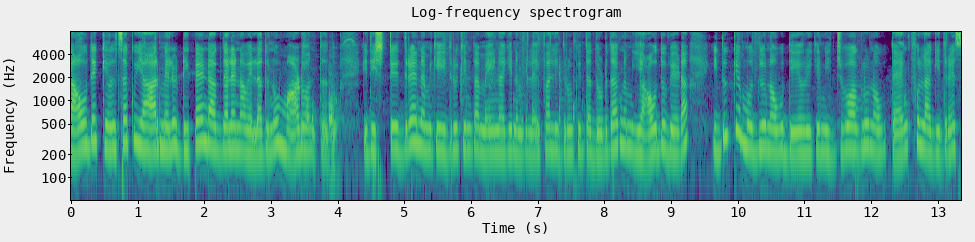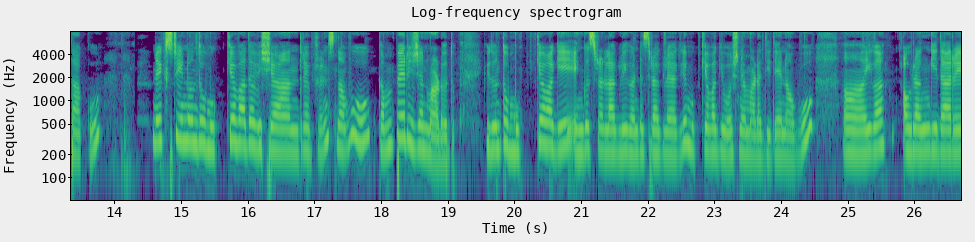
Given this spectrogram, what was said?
ಯಾವುದೇ ಕೆಲಸಕ್ಕೂ ಯಾರ ಮೇಲೂ ಡಿಪೆಂಡ್ ಆಗ್ದಲೇ ನಾವು ಎಲ್ಲದನ್ನು ಮಾಡುವಂಥದ್ದು ಇದಿಷ್ಟಿದ್ರೆ ನಮಗೆ ಇದ್ರಕ್ಕಿಂತ ಮೇಯ್ನಾಗಿ ನಮಗೆ ಲೈಫಲ್ಲಿ ಇದ್ರಕ್ಕಿಂತ ದೊಡ್ಡದಾಗಿ ನಮ್ಗೆ ಯಾವುದು ಬೇಡ. ಇದಕ್ಕೆ ಮೊದಲು ನಾವು ದೇವರಿಗೆ ನಿಜವಾಗ್ಲೂ ನಾವು ಥ್ಯಾಂಕ್ಫುಲ್ ಆಗಿದ್ದರೆ ಸಾಕು. ನೆಕ್ಸ್ಟ್ ಇನ್ನೊಂದು ಮುಖ್ಯವಾದ ವಿಷಯ ಅಂದರೆ ಫ್ರೆಂಡ್ಸ್ ನಾವು ಕಂಪ್ಯಾರಿಸನ್ ಮಾಡೋದು. ಇದಂತೂ ಮುಖ್ಯವಾಗಿ ಹೆಂಗಸರಲ್ಲಾಗಲಿ, ಗಂಡಸರಾಗಲಿ ಆಗಲಿ ಮುಖ್ಯವಾಗಿ ಯೋಚನೆ ಮಾಡೋದಿದೆ ನಾವು. ಈಗ ಅವ್ರು ಹಂಗಿದ್ದಾರೆ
